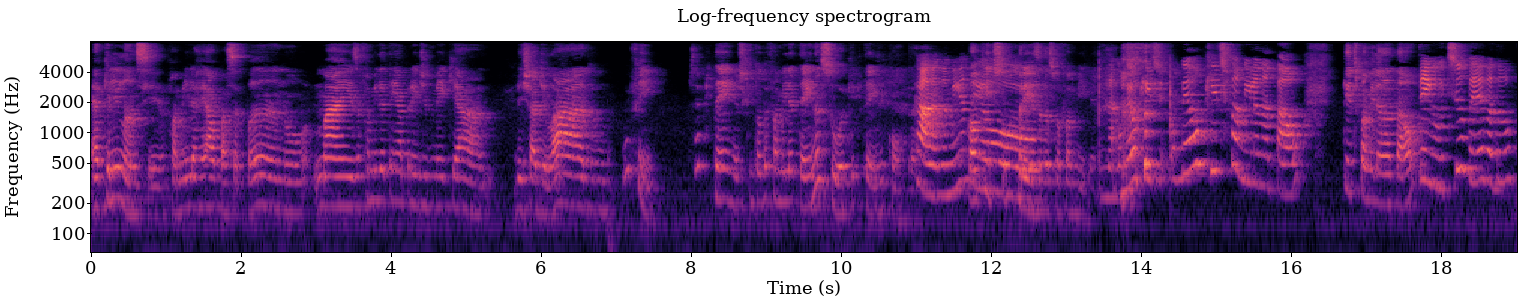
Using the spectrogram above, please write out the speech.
É aquele lance, a família real passa pano, mas a família tem aprendido meio que a deixar de lado, enfim, sempre tem, acho que toda família tem. Na sua, o que, que tem? Me conta. Cara, na minha Qual tem kit surpresa da sua família? Na- o meu kit, o meu kit família Natal Kit família Natal? tem o tio bêbado,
